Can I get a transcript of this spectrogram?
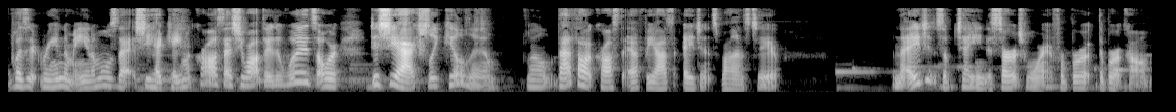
was it random animals that she had came across as she walked through the woods, or did she actually kill them? Well, that thought crossed the FBI's agents' minds too. And the agents obtained a search warrant for Brooke, the Brooke home.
